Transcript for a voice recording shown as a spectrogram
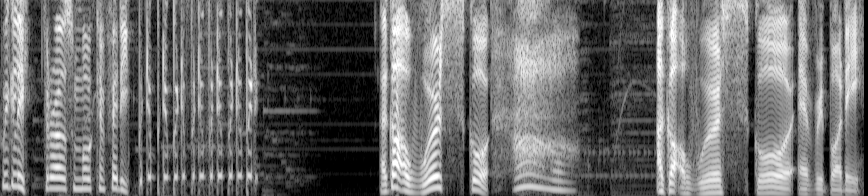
Wiggly, throw out some more confetti. I got a worse score. I got a worse score, everybody.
